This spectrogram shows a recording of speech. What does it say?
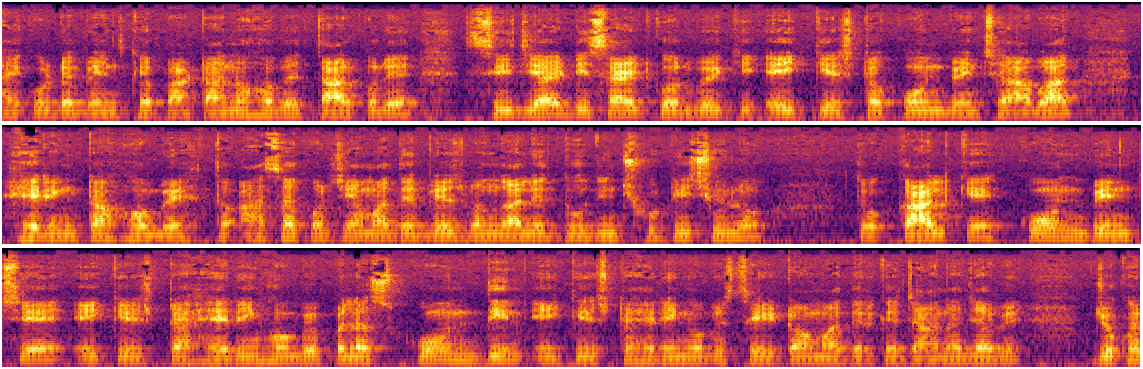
হাইকোর্টের বেঞ্চকে পাঠানো হবে। তারপরে সিজিআই ডিসাইড করবে কি এই কেসটা কোন বেঞ্চে আবার হেয়ারিংটা হবে। তো আশা করছি আমাদের ওয়েস্ট বেঙ্গলে দুদিন ছুটি ছিল। তো কালকে কোন বেঞ্চে এই কেসটা হেয়ারিং হবে প্লাস কোন দিন এই কেসটা হেয়ারিং হবে, সেইটাও আমাদেরকে জানা যাবে। যখন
